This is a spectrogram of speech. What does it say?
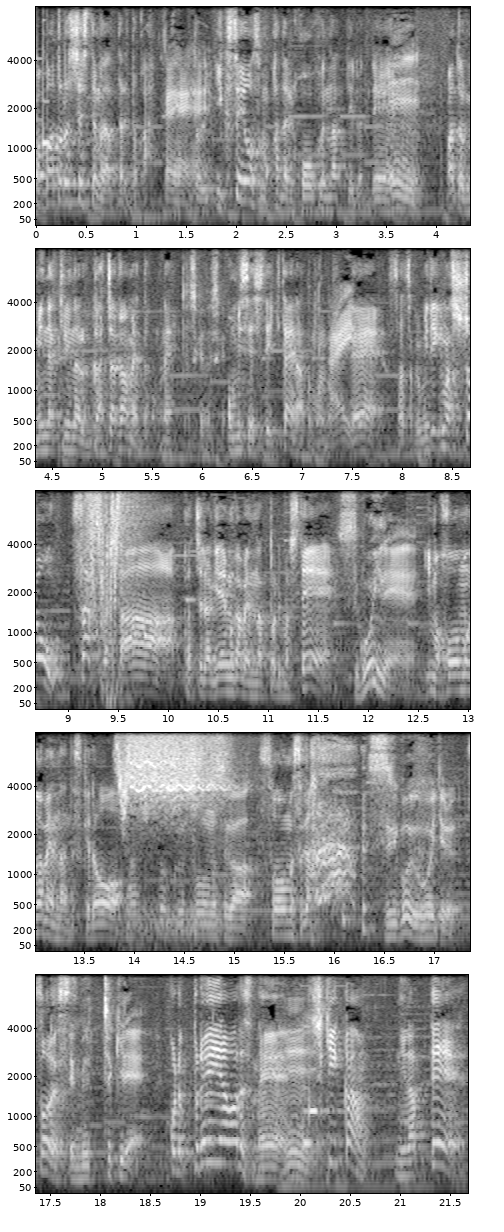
まあ、バトルシステムだったりとか、はいはいはい。育成要素もかなり豊富になっているんで、うんあとみんな気になるガチャ画面とかもね確かに確かお見せしていきたいなと思います。ので、は早速見ていきましょう。さあ来ました。こちらゲーム画面になっておりましてにすごいね。今ホーム画面なんですけど早速ソームスが。ソームスが。すごい動いてる。そうです。えめっちゃ綺麗。これプレイヤーはですね、うん。指揮官になって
